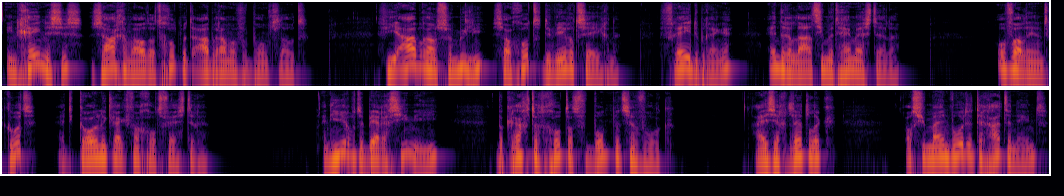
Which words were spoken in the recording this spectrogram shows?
In Genesis zagen we al dat God met Abraham een verbond sloot. Via Abrahams familie zou God de wereld zegenen, vrede brengen en de relatie met hem herstellen. Ofwel in het kort, het koninkrijk van God vestigen. En hier op de berg Sinaï bekrachtigt God dat verbond met zijn volk. Hij zegt letterlijk: Als je mijn woorden ter harte neemt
